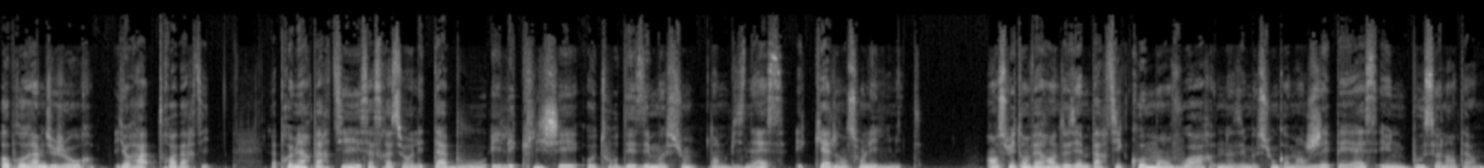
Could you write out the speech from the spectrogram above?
Au programme du jour, il y aura trois parties. La première partie, ça sera sur les tabous et les clichés autour des émotions dans le business et quelles en sont les limites. Ensuite, on verra en deuxième partie comment voir nos émotions comme un GPS et une boussole interne,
